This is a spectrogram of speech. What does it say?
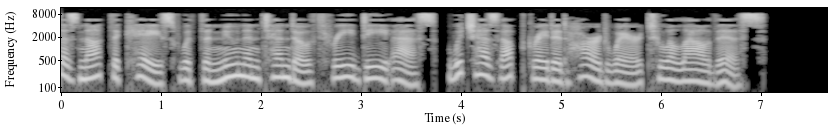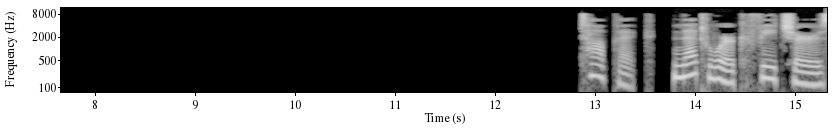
is not the case with the new Nintendo 3DS, which has upgraded hardware to allow this. Topic: Network features.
